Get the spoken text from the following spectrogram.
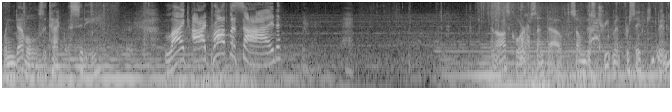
when devils attack the city, like I prophesied, and Oscorp sent out some of this treatment for safekeeping.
